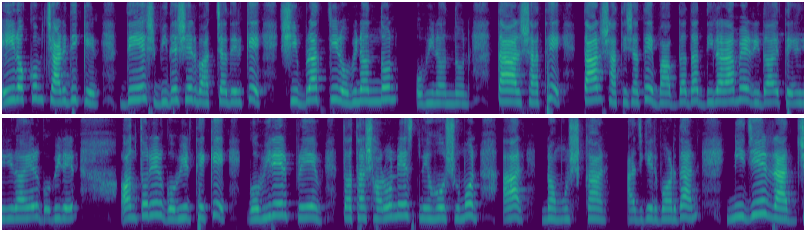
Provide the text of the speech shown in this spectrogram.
এই রকম চারিদিকের দেশ বিদেশের বাচ্চাদেরকে শিবরাত্রির অভিনন্দন অভিনন্দন। তার সাথে তার সাথে সাথে বাপদাদার দিলারামের হৃদয়তে, হৃদয়ের গভীরের, অন্তরের গভীর থেকে গভীরের প্রেম তথা স্মরণের স্নেহ, সুমন আর নমস্কার। আজকের বরদান নিজের রাজ্য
